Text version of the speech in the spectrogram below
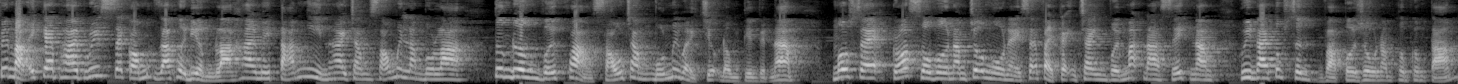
Phiên bản Escape Hybrid sẽ có mức giá khởi điểm là 28.265 đô la, tương đương với khoảng 647 triệu đồng tiền Việt Nam. Mẫu xe crossover 5 chỗ ngồi này sẽ phải cạnh tranh với Mazda CX-5, Hyundai Tucson và Peugeot 5008.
